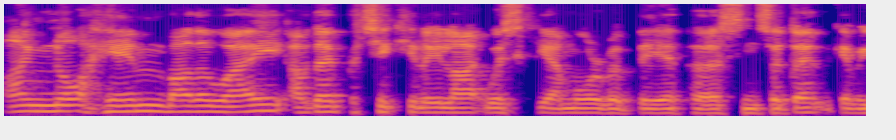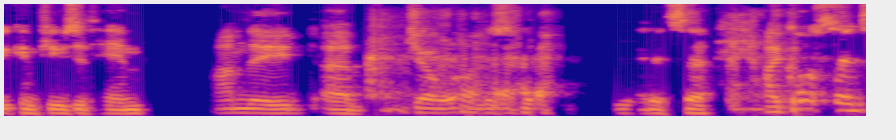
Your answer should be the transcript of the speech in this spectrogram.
I'm not him, by the way. I don't particularly like whiskey. I'm more of a beer person. So don't get me confused with him. I'm the uh, Joel underscore editor. I got sent,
